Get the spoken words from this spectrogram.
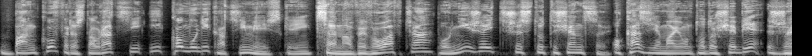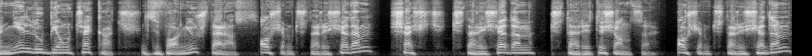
banków, restauracji i komunikacji miejskiej. Cena wywoławcza poniżej 300 tysięcy. Okazje mają to do siebie, że nie lubią czekać. Dzwoń już teraz. 847 647 4000. 847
